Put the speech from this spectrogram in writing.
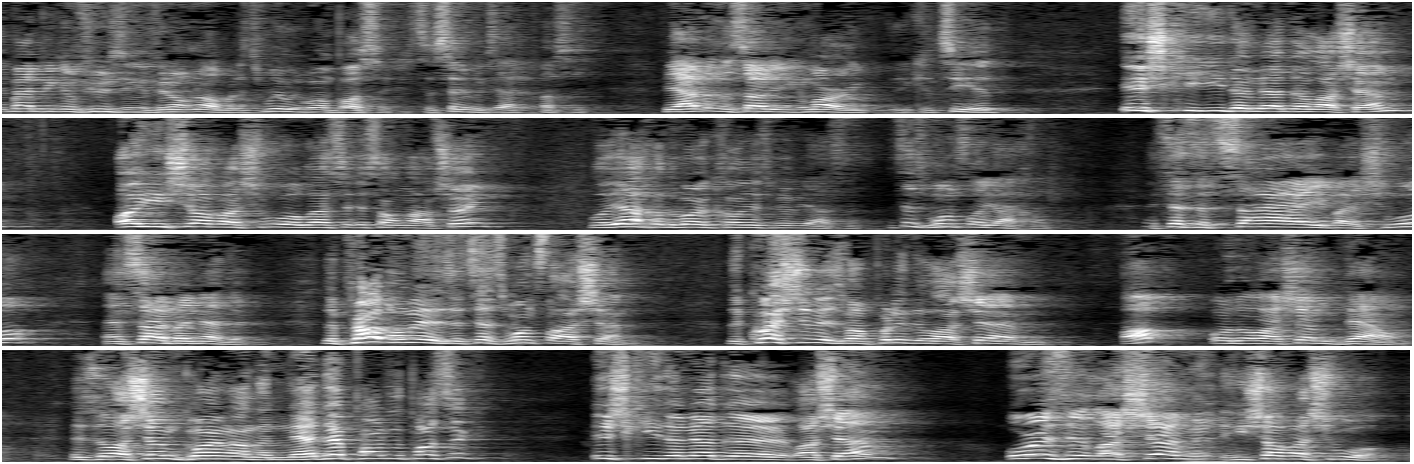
it might be confusing if you don't know, but it's really one pasuk. It's the same exact pasuk. If you have it in the side of your Gemara, you can see it. Ish ki yida neder lashem, oy yishav ashua lesa isal nafshay, lo yachal devar kol. It says once lo yachal. It says it's sai by shua and sai by neder. The problem is it says once The question is if I'm putting the la Hashem up or the la Hashem down. Is the la Hashem going on the neder part of the pasuk? Ish ki yida neder lashem, or is it lashem hishav?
